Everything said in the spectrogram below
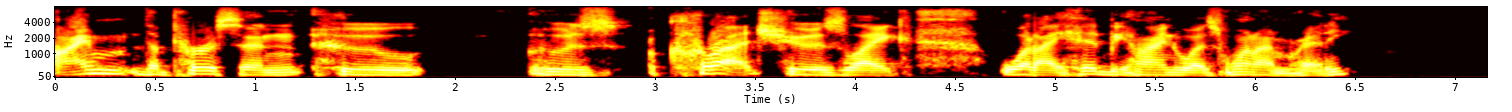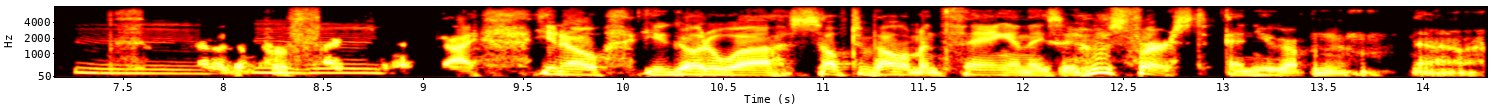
I'm the person who who's a crutch, who's like, what I hid behind was when I'm ready. Mm, kind of the perfectionist mm-hmm. guy. You know, you go to a self development thing and they say, Who's first? And you go, mm, no, no, no.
